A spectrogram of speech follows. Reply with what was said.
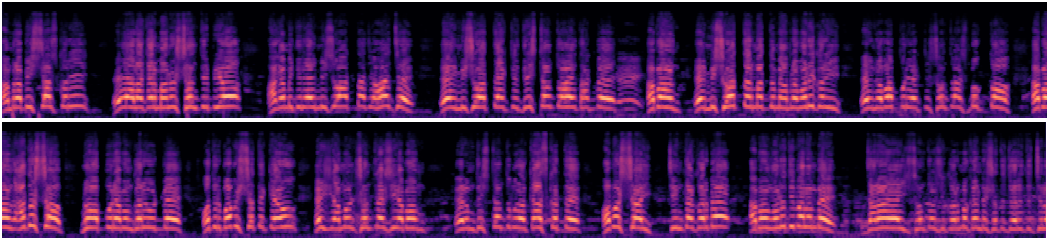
আমরা বিশ্বাস করি এই এলাকার মানুষ শান্তিপ্রিয়। আগামী দিনে এই মিশু হত্যা যে হয়েছে, এই মিশু হত্যা একটি দৃষ্টান্ত হয়ে থাকবে এবং এই মিশু হত্যার মাধ্যমে আমরা মনে করি এই নবাবপুরে একটি সন্ত্রাস মুক্ত এবং আদর্শ নবাবপুর এবং গড়ে উঠবে। অদূর ভবিষ্যতে কেউ এই এমন সন্ত্রাসী এবং এরকম দৃষ্টান্তমূলক কাজ করতে অবশ্যই চিন্তা করবে। এবং অনতিবিলম্বে যারা এই সন্ত্রাসী কর্মকাণ্ডের সাথে জড়িত ছিল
